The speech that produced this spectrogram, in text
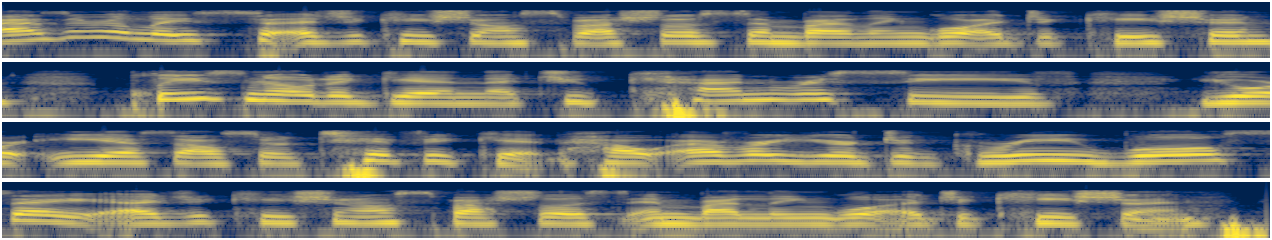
As it relates to educational specialist and bilingual education, please note again that you can receive your ESL certificate. However, your degree will say educational specialist in bilingual education.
